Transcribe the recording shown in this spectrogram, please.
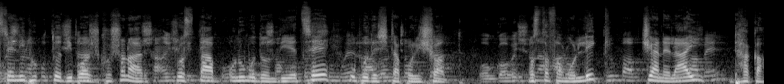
শ্রেণীভুক্ত দিবস ঘোষণার প্রস্তাব অনুমোদন দিয়েছে উপদেষ্টা পরিষদ। Mostafa Mallik channel I Dhaka.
